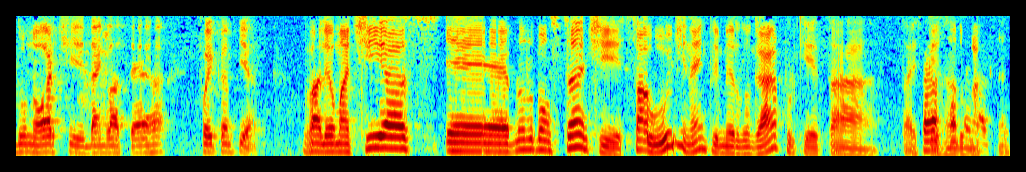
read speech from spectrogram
do norte da Inglaterra foi campeã. Valeu, Matias. É, Bruno Bonstante, saúde, né, em primeiro lugar, porque tá, tá espirrando bacana.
